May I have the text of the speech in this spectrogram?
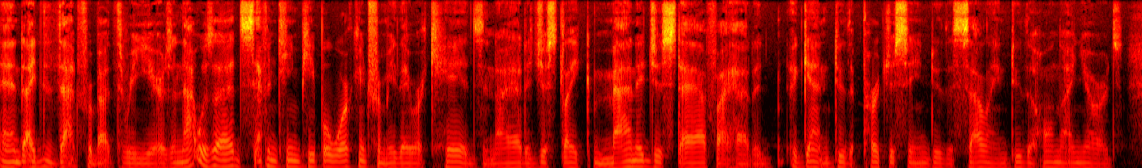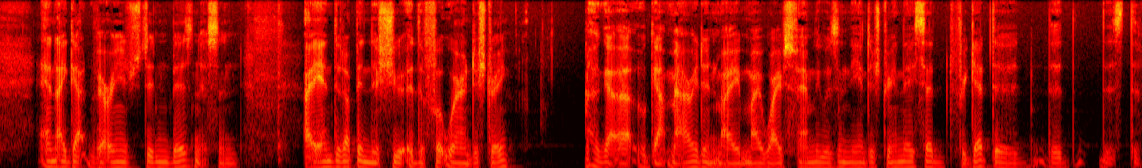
And I did that for about three years. And that was, I had 17 people working for me. They were kids. And I had to just like manage a staff. I had to, again, do the purchasing, do the selling, do the whole nine yards. And I got very interested in business. And I ended up in the, shoe, the footwear industry. I got, got married, and my, my wife's family was in the industry, and they said, "Forget the the, the, the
